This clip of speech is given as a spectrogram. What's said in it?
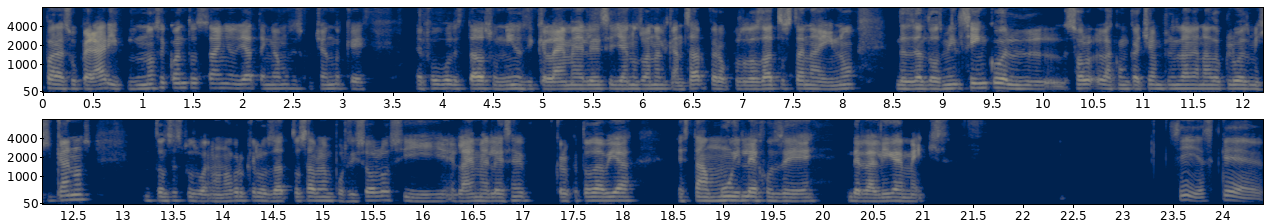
para superar. Y pues, no sé cuántos años ya tengamos escuchando que el fútbol de Estados Unidos y que la MLS ya nos van a alcanzar, pero pues los datos están ahí, ¿no? Desde el 2005 el, la Conca Champions la ha ganado clubes mexicanos. Entonces, pues bueno, no creo que los datos hablan por sí solos y la MLS creo que todavía está muy lejos de, de la Liga MX. Sí, es que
